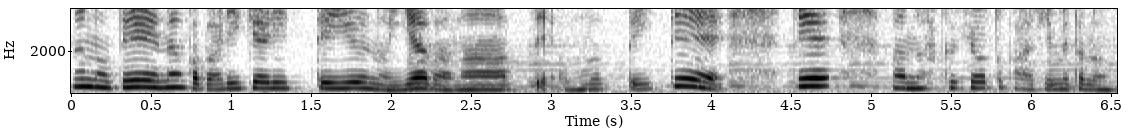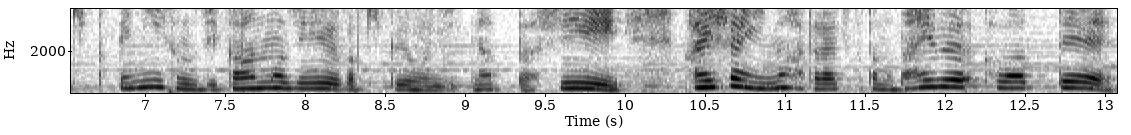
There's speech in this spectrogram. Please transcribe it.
なのでなんかバリキャリっていうの嫌だなって思っていてであの副業とか始めたのをきっかけにその時間も自由が利くようになったし会社員の働き方もだいぶ変わっても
